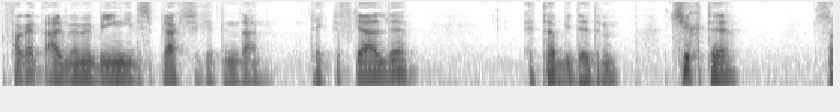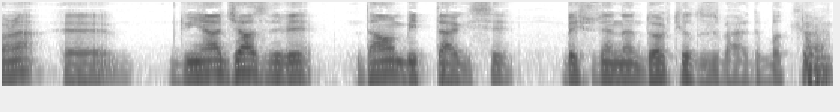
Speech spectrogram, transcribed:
Fakat albüme bir İngiliz plak şirketinden teklif geldi. E tabi dedim. Çıktı. Sonra e, Dünya Caz Livi Downbeat dergisi 5 üzerinden 4 yıldız verdi. Bakıyorum.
